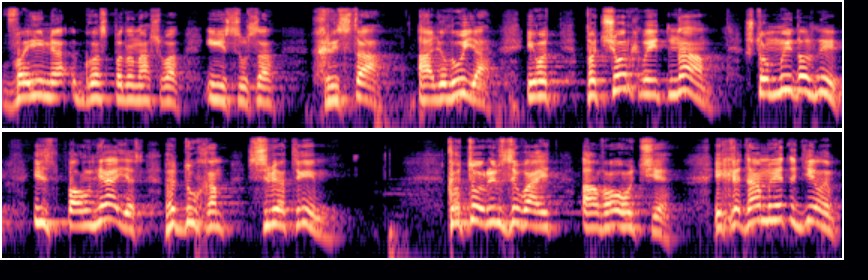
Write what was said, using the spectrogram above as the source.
во имя Господа нашего Иисуса Христа. Аллилуйя! И вот подчеркивает нам, что мы должны, исполняясь Духом Святым, который взывает Ава Отче. И когда мы это делаем,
